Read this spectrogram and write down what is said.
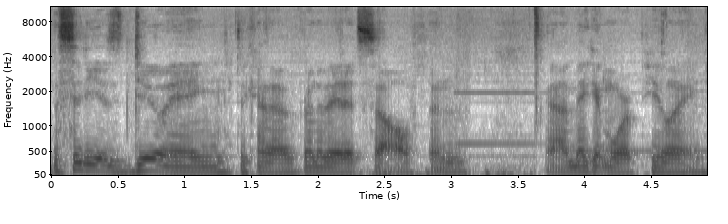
the city is doing to kind of renovate itself and uh, make it more appealing.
